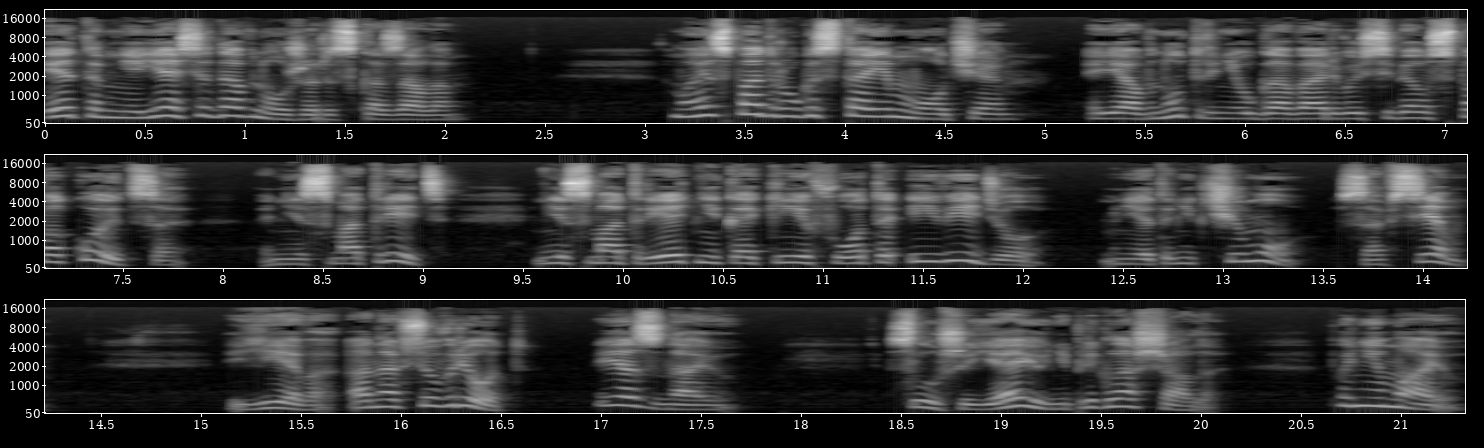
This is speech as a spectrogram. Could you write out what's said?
Это мне Яся давно уже рассказала. Мы с подругой стоим молча. Я внутренне уговариваю себя успокоиться, не смотреть, не смотреть никакие фото и видео. Мне это ни к чему. Совсем. Ева, она все врет. Я знаю. Слушай, я ее не приглашала. Понимаю.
